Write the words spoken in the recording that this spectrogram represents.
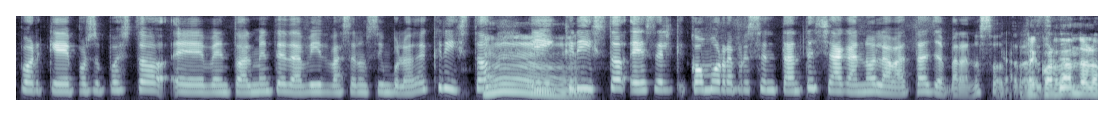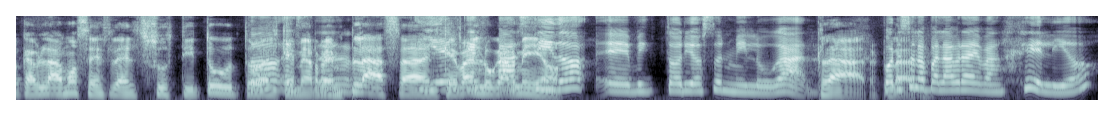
porque, por supuesto, eventualmente David va a ser un símbolo de Cristo y mm. Cristo es el que como representante ya ganó la batalla para nosotros. Recordando lo que hablamos, es el sustituto, el que me reemplaza, el, que va en lugar mío. Ha sido eh, victorioso en mi lugar. Claro. Por eso la palabra evangelio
